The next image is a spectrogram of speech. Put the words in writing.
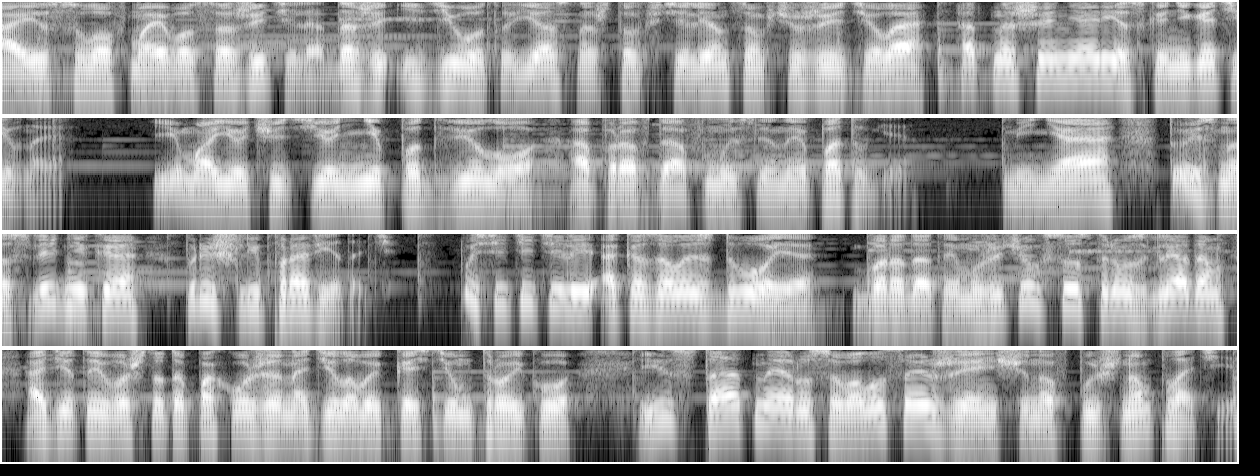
А из слов моего сожителя даже идиоту ясно, что к вселенцам в чужие тела отношение резко негативное. И мое чутье не подвело, оправдав мысленные потуги. Меня, то есть наследника, пришли проведать. Посетителей оказалось двое. Бородатый мужичок с острым взглядом, одетый во что-то похожее на деловой костюм-тройку, и статная русоволосая женщина в пышном платье.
